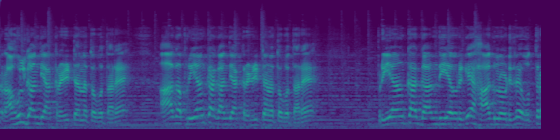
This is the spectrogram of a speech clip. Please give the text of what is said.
ರಾಹುಲ್ ಗಾಂಧಿ ಆ ಕ್ರೆಡಿಟನ್ನು ತಗೋತಾರೆ, ಆಗ ಪ್ರಿಯಾಂಕಾ ಗಾಂಧಿ ಆ ಕ್ರೆಡಿಟನ್ನು ತಗೋತಾರೆ ಪ್ರಿಯಾಂಕಾ ಗಾಂಧಿ ಅವರಿಗೆ ಹಾಗೆ ನೋಡಿದರೆ ಉತ್ತರ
